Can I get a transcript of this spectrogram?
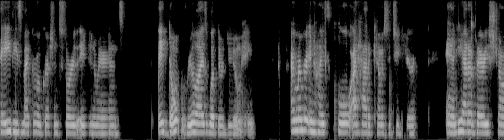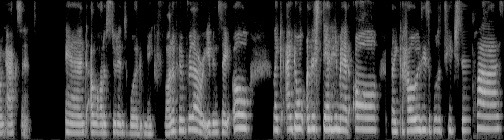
say these microaggression stories, Asian Americans, they don't realize what they're doing. I remember in high school, I had a chemistry teacher and he had a very strong accent. And a lot of students would make fun of him for that or even say, oh, like, I don't understand him at all. Like, how is he supposed to teach the class?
